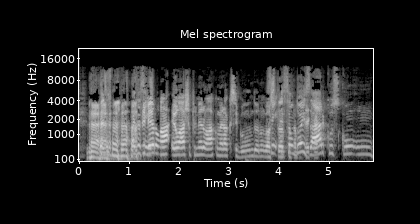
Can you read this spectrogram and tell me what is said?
Mas, mas O assim. primeiro eu acho o primeiro arco melhor que o segundo, eu não gosto sim, tanto. são dois da- arcos com um,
